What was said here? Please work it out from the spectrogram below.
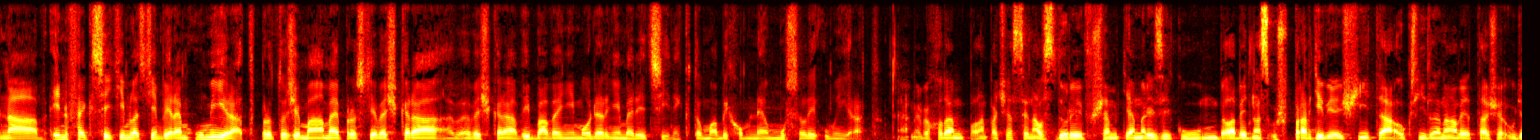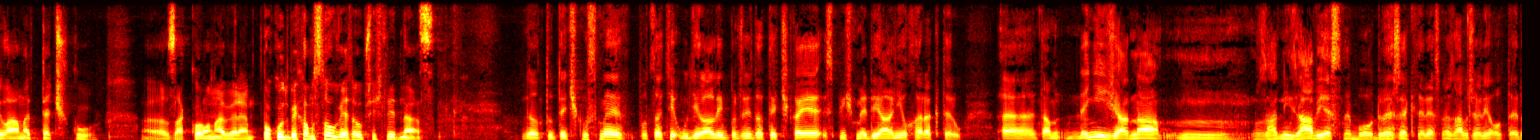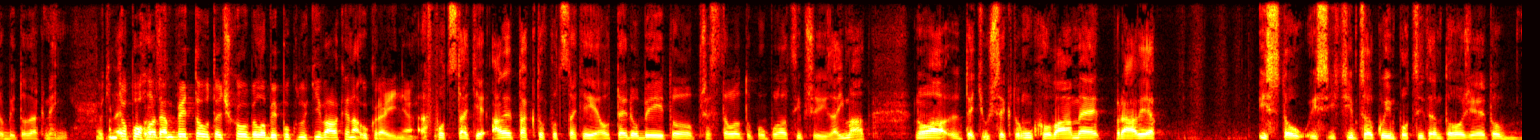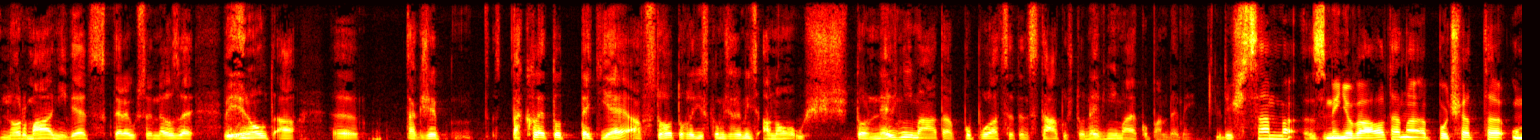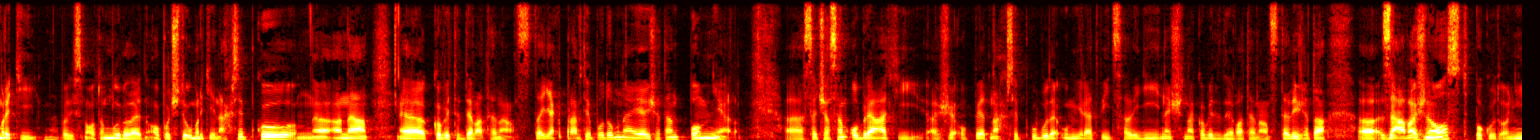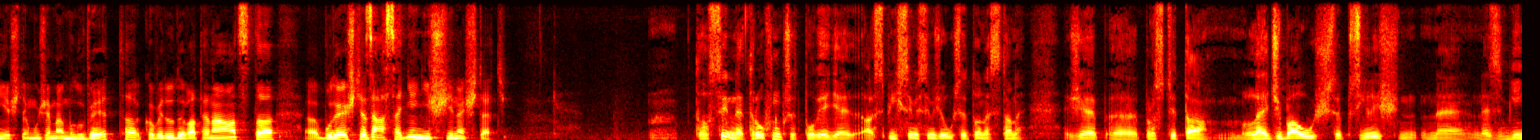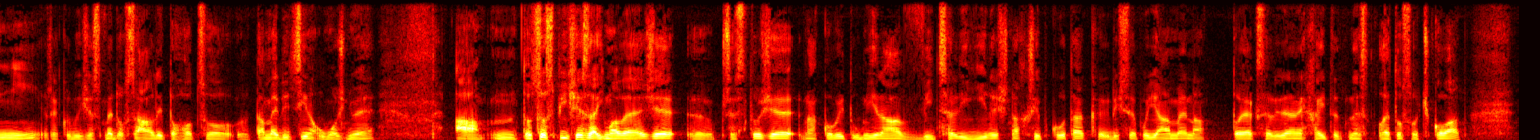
na infekci tímhle s tím virem umírat, protože máme prostě veškerá, veškerá vybavení moderní medicíny k tomu, abychom nemuseli umírat. A mimochodem, pane Pačesi, navzdory všem těm rizikům byla by dnes už pravdivější ta okřídlená věta, že uděláme tečku za koronavirem. Pokud bychom s tou větou přišli dnes, No, tu tečku jsme v podstatě udělali, protože ta tečka je spíš mediálního charakteru. E, tam není žádná, mm, žádný závěs nebo dveře, které jsme zavřeli, od té doby to tak není. No tímto ale pohledem prostě, by tou tečkou bylo vypuknutí války na Ukrajině. V podstatě, ale tak to v podstatě je. Od té doby to přestalo tu populaci příliš zajímat. No a teď už se k tomu chováme právě i s, tou, i s tím celkovým pocitem toho, že je to normální věc, které už se nelze vyhnout a e, takže takhle to teď je a z tohoto hlediska můžeme říct, ano, už to nevnímá ta populace, ten stát už to nevnímá jako pandemii. Když jsem zmiňoval ten počet umrtí, když jsme o tom mluvili, o počtu umrtí na chřipku a na eh, COVID-19, jak pravděpodobné je, že ten poměr eh, se časem obrátí a že opět na chřipku bude umírat více lidí než na COVID-19. Tedy, že ta eh, závažnost, pokud o ní ještě můžeme mluvit, COVID-19, bude ještě zásadně nižší než teď. To si netroufnu předpovědět, ale spíš si myslím, že už se to nestane. Že eh, prostě ta léčba už se příliš ne, nezmění. Řekl bych, že jsme dosáhli toho, co ta medicína umožňuje. A mm, to, co spíš je zajímavé, že eh, přestože na COVID umírá více lidí než na chřipku, tak když se podíváme na to, jak se lidé nechají dnes letos očkovat,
